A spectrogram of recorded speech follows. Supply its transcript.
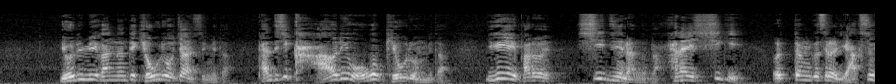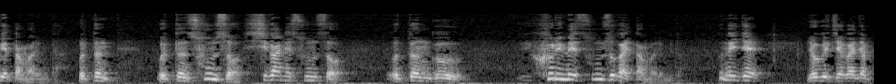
여름이 갔는데 겨울이 오지 않습니다. 반드시 가을이 오고 겨울이 옵니다. 이게 바로 시즌이라는 겁니다. 하나의 시기, 어떤 것을 약속했단 말입니다. 어떤 어떤 순서, 시간의 순서, 어떤 그 흐름의 순서가 있단 말입니다. 근데 이제 여기 제가 이제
